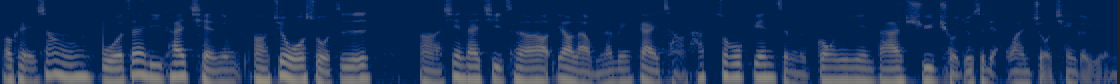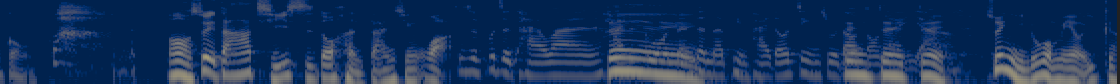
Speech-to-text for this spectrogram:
OK，像我在离开前啊，就我所知啊，现代汽车要要来我们那边盖厂，它周边整个供应链大概需求就是两万九千个员工。哇！哦，所以大家其实都很担心哇，就是不止台湾、韩国等等的品牌都进驻到东南亚。对对对，所以你如果没有一个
